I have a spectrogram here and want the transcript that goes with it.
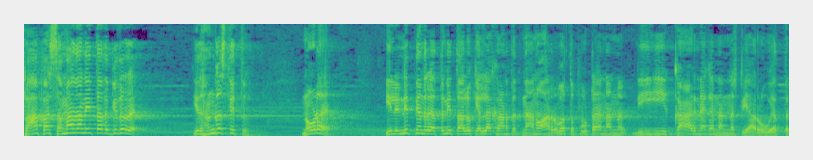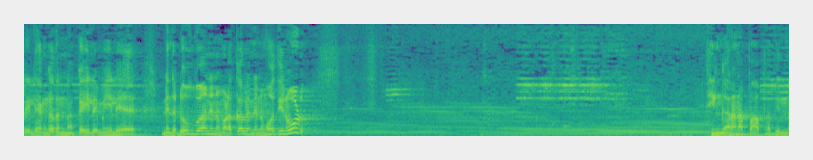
ಪಾಪ ಸಮಾಧಾನ ಇತ್ತು ಅದು ಬಿದ್ರೆ. ಇದು ಹಂಗಸ್ತಿತ್ತು. ನೋಡ ಇಲ್ಲಿ ನಿತ್ಯಂದ್ರೆ ಹತ್ತನೇ ತಾಲೂಕು ಎಲ್ಲ ಕಾಣ್ತೈತಿ. ನಾನು ಅರವತ್ತು ಪೂಟ ನನ್ನ ಈ ಈ ಕಾಡಿನಾಗ ನನ್ನಷ್ಟು ಯಾರೂ ಎತ್ತರ. ಇಲ್ಲಿ ಹೆಂಗದನ್ನ ಕೈಲೆ ಮೇಲೆ ನಿಂದ ಡುಬ್ಬ, ನಿನ್ನ ಮೊಳಕಲ್ಲ, ನಿನ್ನ ಮೋತಿ ನೋಡು. ಹಿಂಗನ ಪಾಪ ದಿನ.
